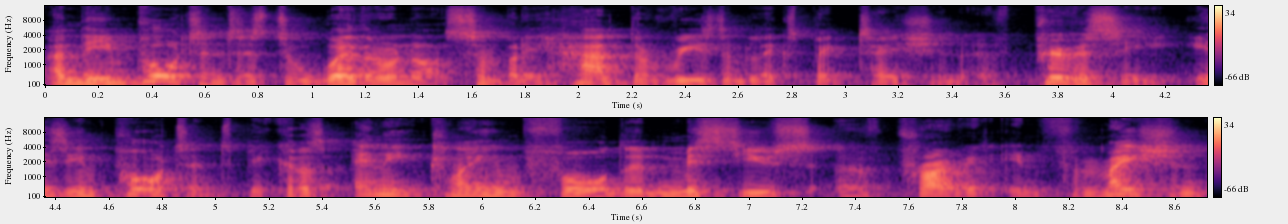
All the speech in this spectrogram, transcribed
And the importance as to whether or not somebody had the reasonable expectation of privacy is important because any claim for the misuse of private information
